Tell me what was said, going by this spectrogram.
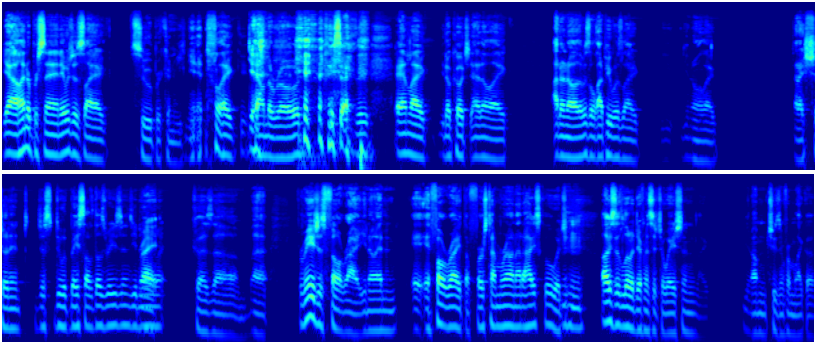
Yeah, hundred percent. It was just like super convenient, like Yeah. down the road. exactly. And like, you know, Coach Ena, like, I don't know, there was a lot of people was like, you know, like that I shouldn't just do it based off those reasons, you know? Right. Cause um, but for me it just felt right, you know, and it, it felt right the first time around out of high school, which Mhm. obviously is a little different situation. Like, you know, I'm choosing from like a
